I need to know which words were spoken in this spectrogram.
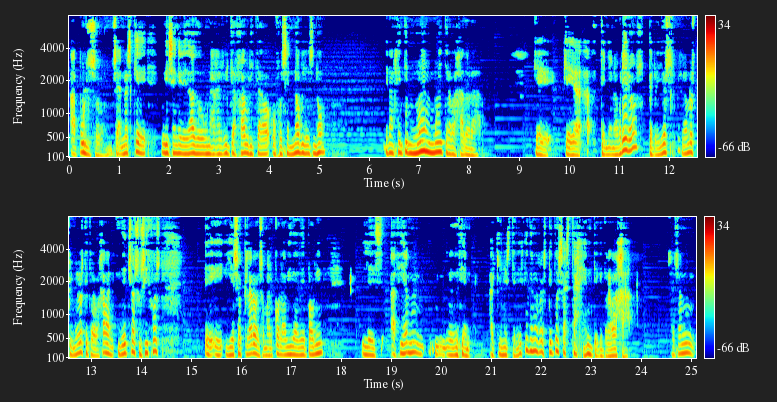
a pulso. O sea, no es que hubiesen heredado una rica fábrica o fuesen nobles, no. Eran gente muy, muy trabajadora. Que que tenían obreros, pero ellos eran los primeros que trabajaban. Y de hecho a sus hijos, eh, eh, y eso claro, eso marcó la vida de Pauline, les hacían, les decían, a quienes tenéis que tener respeto es a esta gente que trabaja. O sea, son,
